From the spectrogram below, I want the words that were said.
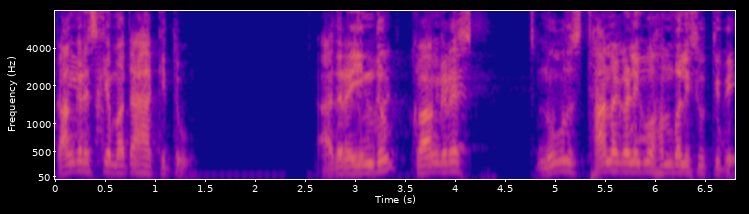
ಕಾಂಗ್ರೆಸ್ಗೆ ಮತ ಹಾಕಿತು. ಆದರೆ ಇಂದು ಕಾಂಗ್ರೆಸ್ ನೂರು ಸ್ಥಾನಗಳಿಗೂ ಹಂಬಲಿಸುತ್ತಿದೆ.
